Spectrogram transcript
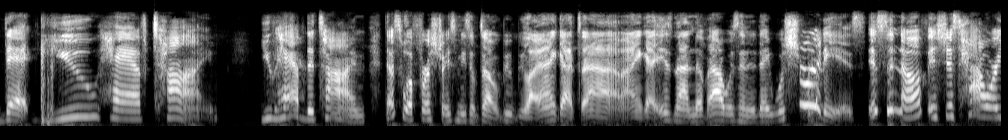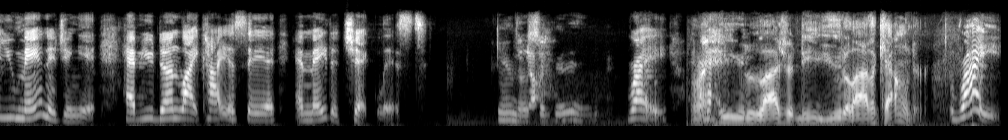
that you have time. You have the time. That's what frustrates me sometimes. when People be like, I ain't got time. I ain't got, it's not enough hours in a day. Well, sure it is. It's enough. It's just how are you managing it? Have you done like Kaya said and made a checklist? Yeah, those are good. Right. Right. Do you utilize your do you utilize a calendar? Right.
